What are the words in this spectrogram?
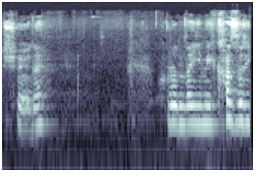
Şöyle. Fırında yemek hazır.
